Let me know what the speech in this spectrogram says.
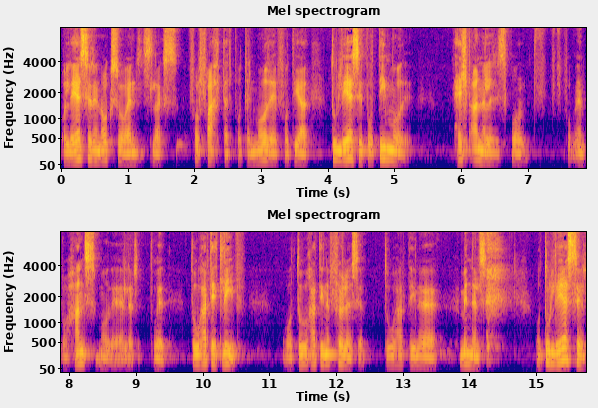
og leseren også en slags forfatter på den måten, fordi at du leser på din måte. Helt annerledes på, på, enn på hans måte. Eller, du, vet, du har ditt liv, og du har dine følelser, du har dine minnelser. Og du leser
